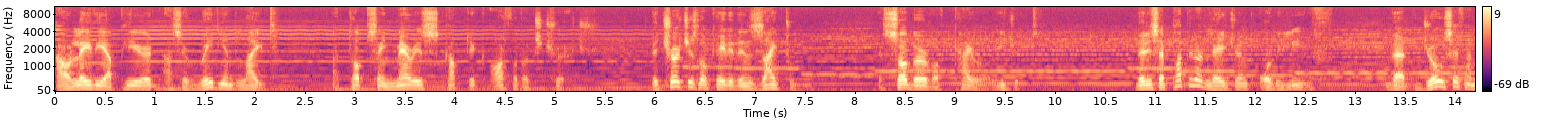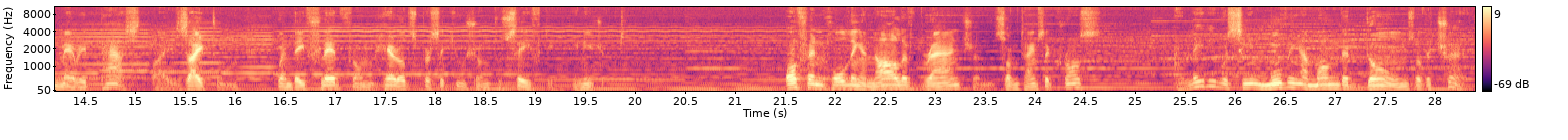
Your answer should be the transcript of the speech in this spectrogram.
Our Lady appeared as a radiant light atop St. Mary's Coptic Orthodox Church. The church is located in Zaytun, a suburb of Cairo, Egypt. There is a popular legend or belief that Joseph and Mary passed by Zaytun when they fled from Herod's persecution to safety in Egypt. Often holding an olive branch and sometimes a cross, Our Lady was seen moving among the domes of the church.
